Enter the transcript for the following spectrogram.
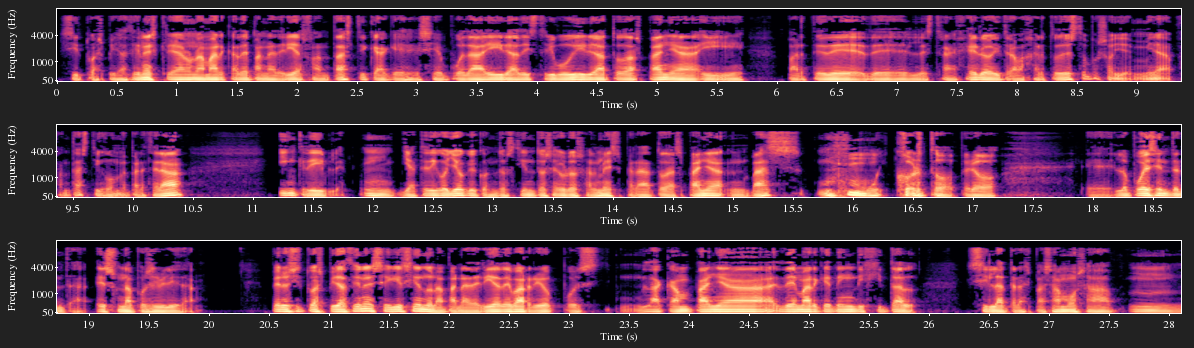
Si tu aspiración es crear una marca de panaderías fantástica que se pueda ir a distribuir a toda España y parte del extranjero y trabajar todo esto, pues oye, mira, fantástico, me parecerá increíble. Mm, ya te digo yo que con 200 euros al mes para toda España vas muy corto, pero eh, lo puedes intentar, es una posibilidad. Pero si tu aspiración es seguir siendo una panadería de barrio, pues la campaña de marketing digital si la traspasamos a, mm,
